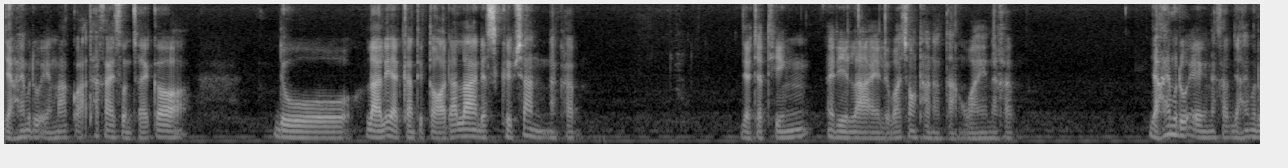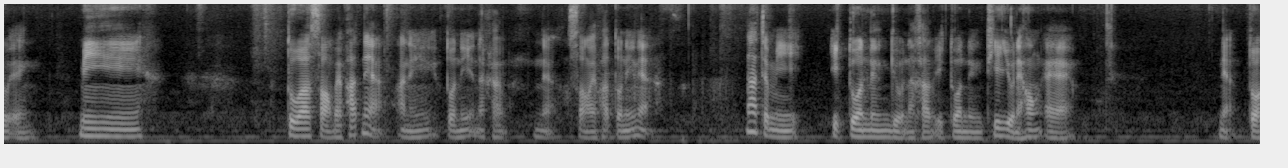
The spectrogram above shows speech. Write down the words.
อยากให้มาดูเองมากกว่า ถ้าใครสนใจก็ดูรายละเอียดการติดต่อด้านล่าง description นะครับ เดี๋ยวจะทิ้ง ID Line หรือว่าช่องทางต่างๆไว้นะครับ อยากให้มาดูเองนะครับ อยากให้มาดูเอง มี ตัว2ใบพัดเนี่ยอันนี้ตัวนี้นะครับเนี่ยสองใบพัดตัวนี้เนี่ยน่าจะมีอีกตัวหนึ่งอยู่นะครับ อีกตัวหนึ่งที่อยู่ในห้องแอร์เนี่ยตัว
